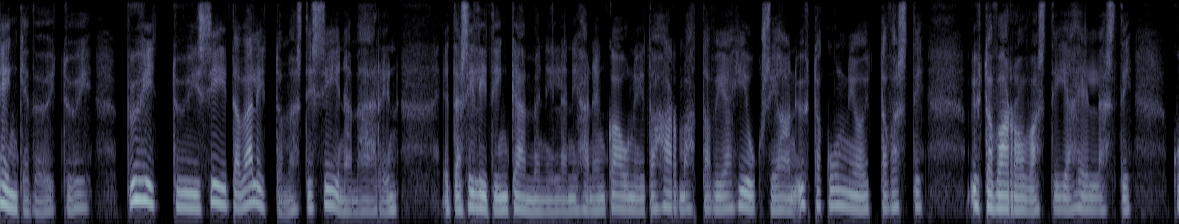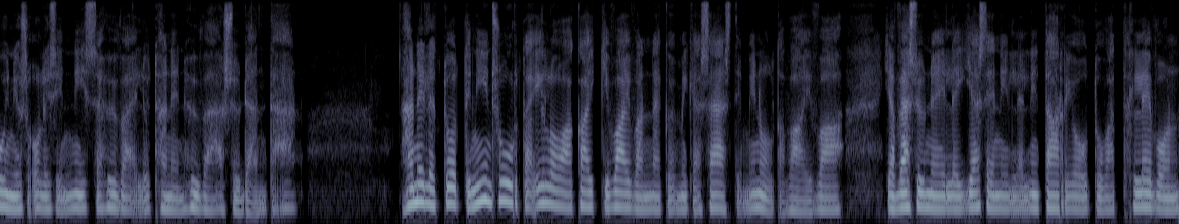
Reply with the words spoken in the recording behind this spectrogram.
henkevöityi, pyhittyi siitä välittömästi siinä määrin, että silitin kämmenilläni hänen kauniita harmahtavia hiuksiaan yhtä kunnioittavasti, yhtä varovasti ja hellästi, kuin jos olisin niissä hyväillyt hänen hyvää sydäntään. Hänelle tuotti niin suurta iloa kaikki vaivan näkö, mikä säästi minulta vaivaa, ja väsyneille jäsenilleni tarjoutuvat levon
